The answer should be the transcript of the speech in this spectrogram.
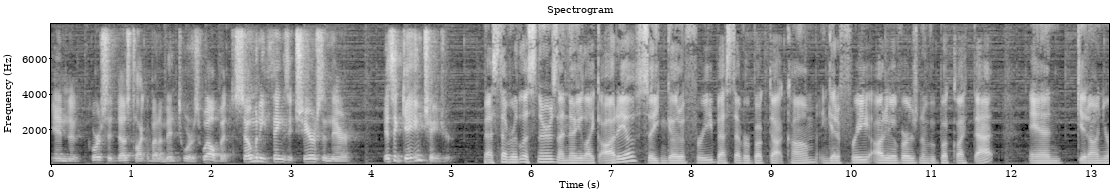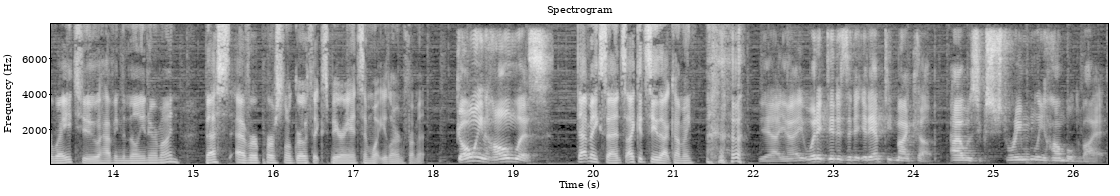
And of course, it does talk about a mentor as well, but so many things it shares in there. It's a game changer. Best ever listeners, I know you like audio, so you can go to freebesteverbook.com and get a free audio version of a book like that and get on your way to having the millionaire mind. Best ever personal growth experience and what you learned from it. Going homeless. That makes sense. I could see that coming. yeah, you know, what it did is it, it emptied my cup. I was extremely humbled by it.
